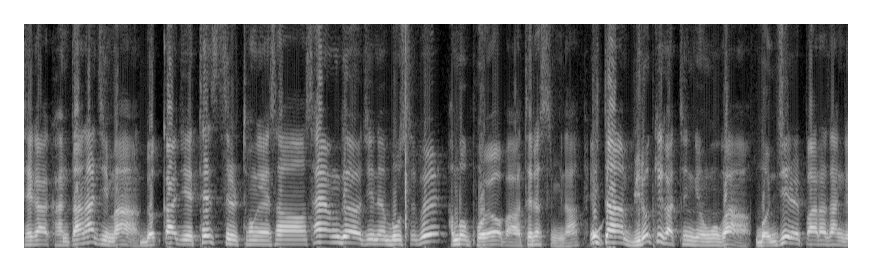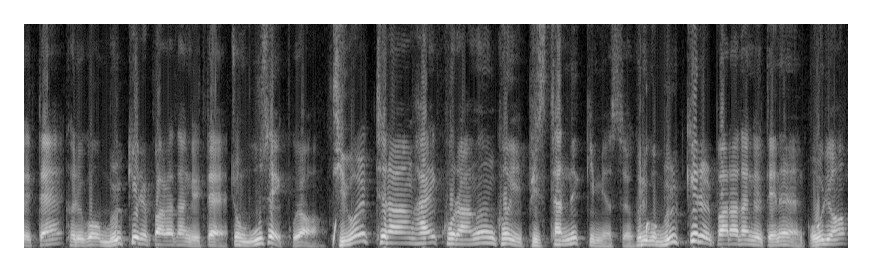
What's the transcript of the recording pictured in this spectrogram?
제가 간단하지만 몇 가지의 테스트를 통해서 사용되어지는 모습을 한번 보여봐 드렸습니다. 일단 밀워키 같은 경우가 먼지를 빨아당길 때 그리고 물기를 빨아당길 때 좀 우세했고요. 디월트랑 하이코랑은 거의 비슷한 느낌이었어요. 그리고 물기를 빨아당길 때는 오히려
